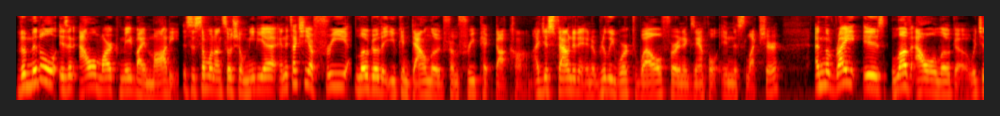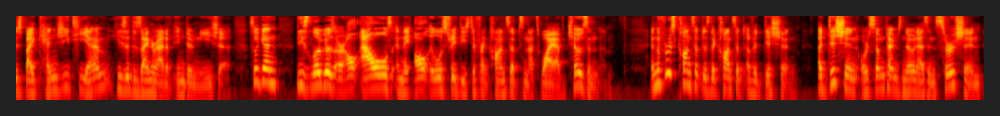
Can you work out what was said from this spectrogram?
The middle is an owl mark made by Madi. This is someone on social media, and it's actually a free logo that you can download from freepik.com. I just found it and it really worked well for an example in this lecture. And the right is Love Owl logo, which is by Kenji TM. He's a designer out of Indonesia. So again, these logos are all owls and they all illustrate these different concepts, and that's why I've chosen them. And the first concept is the concept of addition. Addition, or sometimes known as insertion,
